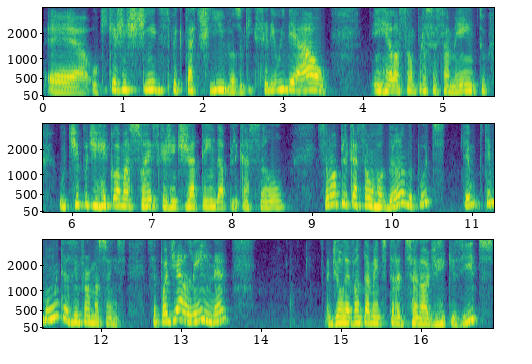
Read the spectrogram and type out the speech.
é, o que, que a gente tinha de expectativas, o que, que seria o ideal em relação ao processamento, o tipo de reclamações que a gente já tem da aplicação. Se é uma aplicação rodando, putz, tem, tem muitas informações. Você pode ir além, né? de um levantamento tradicional de requisitos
